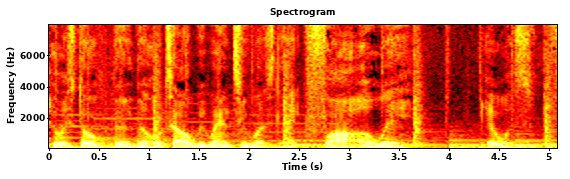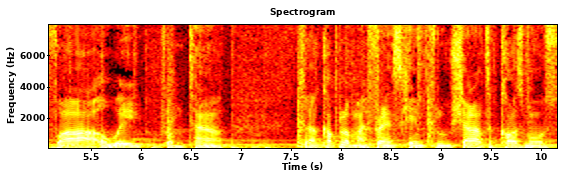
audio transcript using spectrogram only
it was dope. The the hotel we went to was like far away. It was far away from town. So a couple of my friends came through. Shout out to Cosmos.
